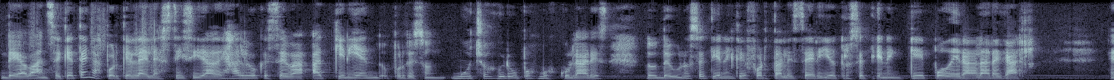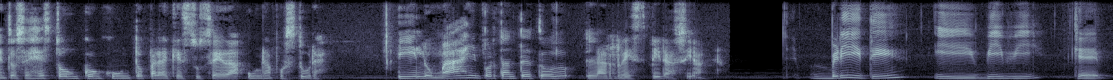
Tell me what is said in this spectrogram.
de avance que tengas, porque la elasticidad es algo que se va adquiriendo, porque son muchos grupos musculares donde unos se tienen que fortalecer y otros se tienen que poder alargar. Entonces es todo un conjunto para que suceda una postura. Y lo más importante de todo, la respiración. Briti y Vivi, que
